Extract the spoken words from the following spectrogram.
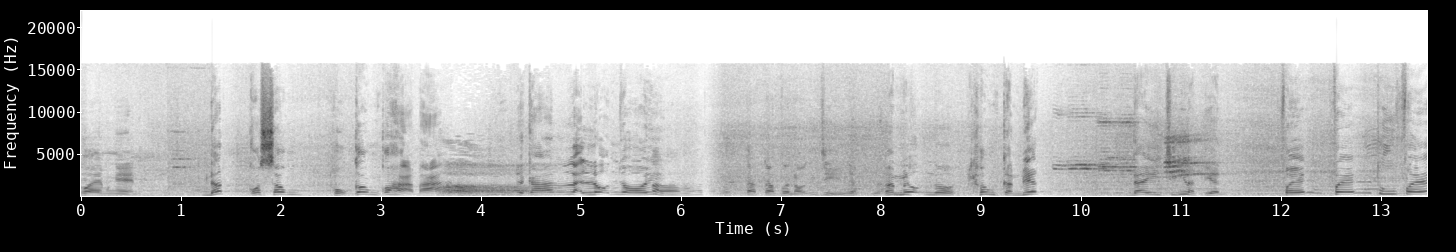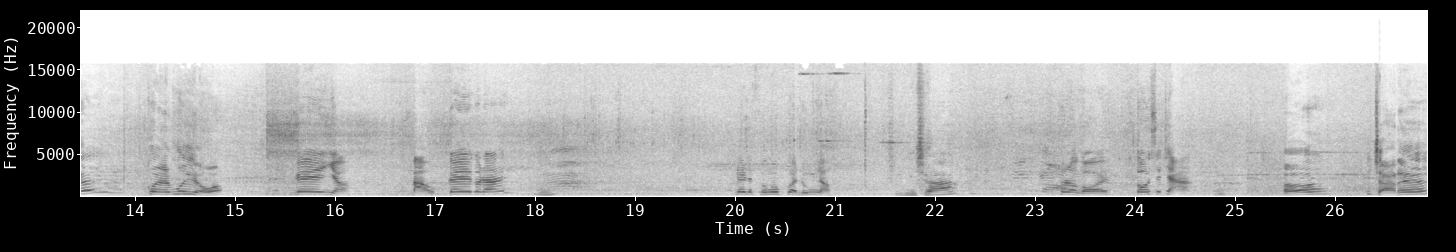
cô em nghe. Này. Đất có sông Cổ công có hà bá. Đại ca lại lộn rồi. Ờ, ta, ta vừa nói cái gì nhỉ? À, Lộn rồi. Không cần biết. Đây chính là tiền. Phế, phế, thu phế. Cô em có hiểu không? Ghê nhở Bảo kê cơ đấy. Ừ. Đây là phương ngô quyền đúng nhở Chính xác. Thôi được rồi Tôi sẽ trả. Ờ, cái trả đấy.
